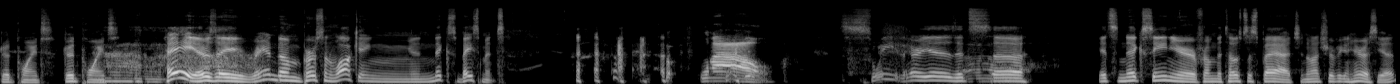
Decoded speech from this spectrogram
Good point. Good point. Ah. Hey, there's a random person walking in Nick's basement. wow. Sweet, there he is. It's uh, it's Nick Senior from the Toast Dispatch, and I'm not sure if he can hear us yet.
